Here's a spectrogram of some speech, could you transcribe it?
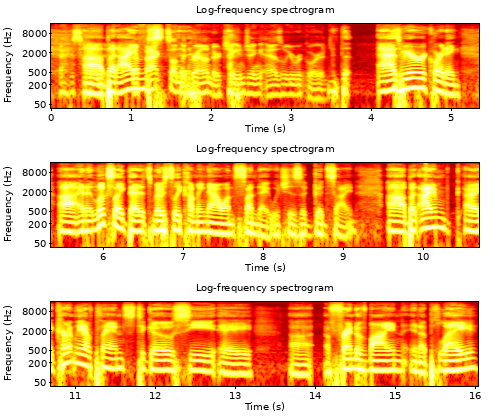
Excellent. but I the am facts on the ground are changing as we record. as we are recording, uh, and it looks like that it's mostly coming now on Sunday, which is a good sign. Uh, but I'm I currently have plans to go see a uh, a friend of mine in a play.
